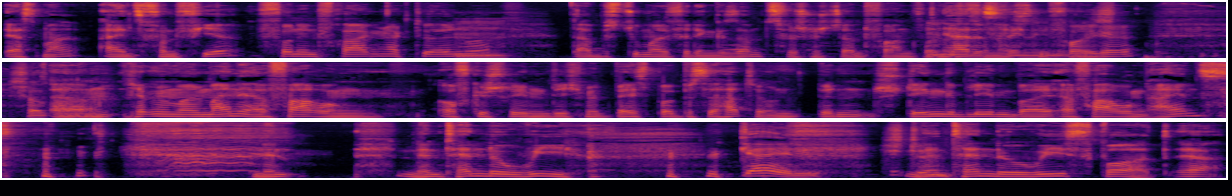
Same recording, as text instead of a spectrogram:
erstmal eins von vier von den Fragen aktuell nur. Mm. Da bist du mal für den Gesamtzwischenstand verantwortlich ja, zur nächsten Folge. Ähm, ich habe mir mal meine Erfahrungen aufgeschrieben, die ich mit Baseball bisher hatte und bin stehen geblieben bei Erfahrung eins. Nintendo Wii. Geil. Stimmt. Nintendo Wii Sport, ja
